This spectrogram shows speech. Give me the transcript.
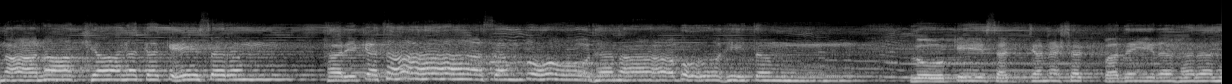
नानाख्यानककेसरम् हरिकथा सम्बोधनाबोधितम् लोके सज्जनषट्पदैरहरः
